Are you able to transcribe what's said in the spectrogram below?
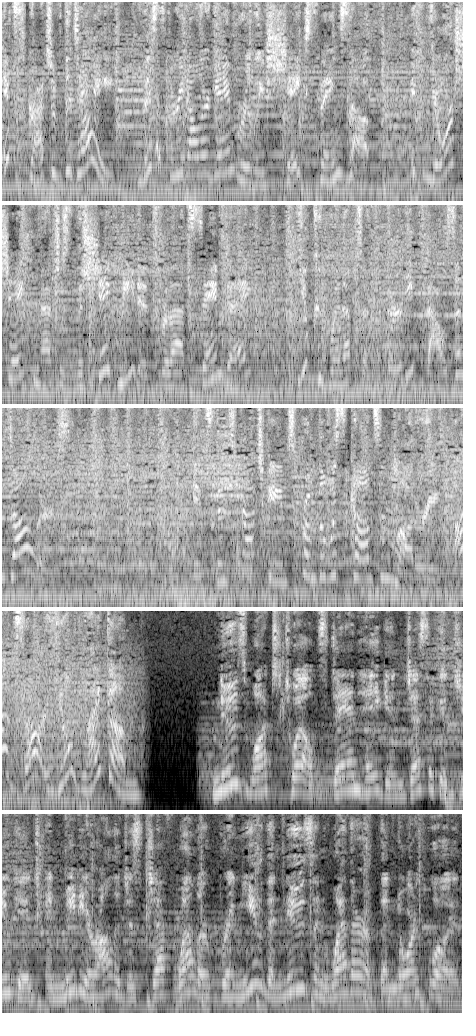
It's Scratch of the Day. This $3 game really shakes things up. If your shake matches the shake needed for that same day, you could win up to $30,000. Scratch games from the Wisconsin Lottery. Odds are you'll like them. Newswatch 12's Dan Hagan, Jessica Jukic, and meteorologist Jeff Weller bring you the news and weather of the North Woods.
